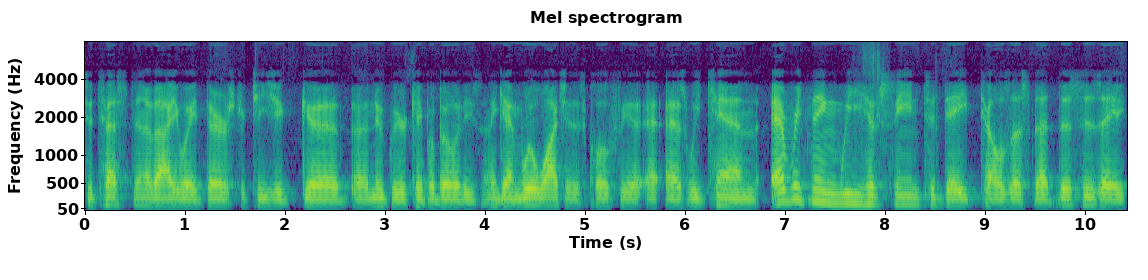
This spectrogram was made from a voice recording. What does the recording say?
to test and evaluate their strategic uh, uh, nuclear capabilities. And again, we'll watch it as closely a- as we can. Everything we have seen to date tells us that this is a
